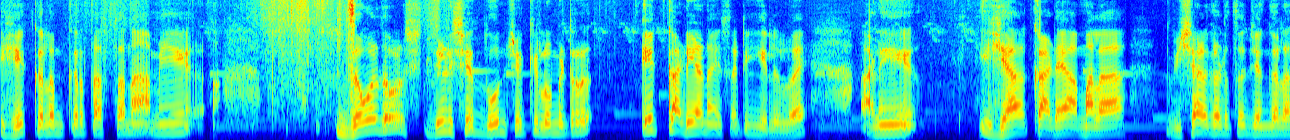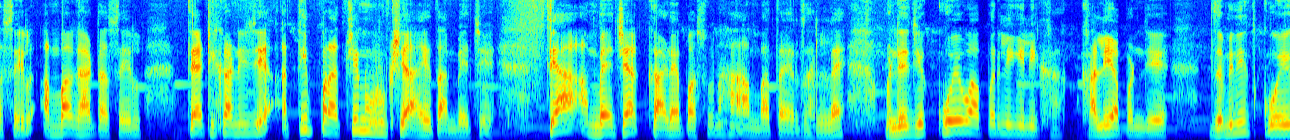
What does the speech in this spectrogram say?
हे कलम करत असताना आम्ही जवळजवळ दीडशे दोनशे किलोमीटर एक काडी आणायसाठी गेलेलो आहे. आणि ह्या काड्या आम्हाला विशाळगडचं जंगल असेल आंबा घाट असेल त्या ठिकाणी जे अतिप्राचीन वृक्ष आहेत आंब्याचे त्या आंब्याच्या काड्यापासून हा आंबा तयार झालेला आहे. म्हणजे जे कोय वापरली गेली खा खाली आपण जे जमिनीत कोय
